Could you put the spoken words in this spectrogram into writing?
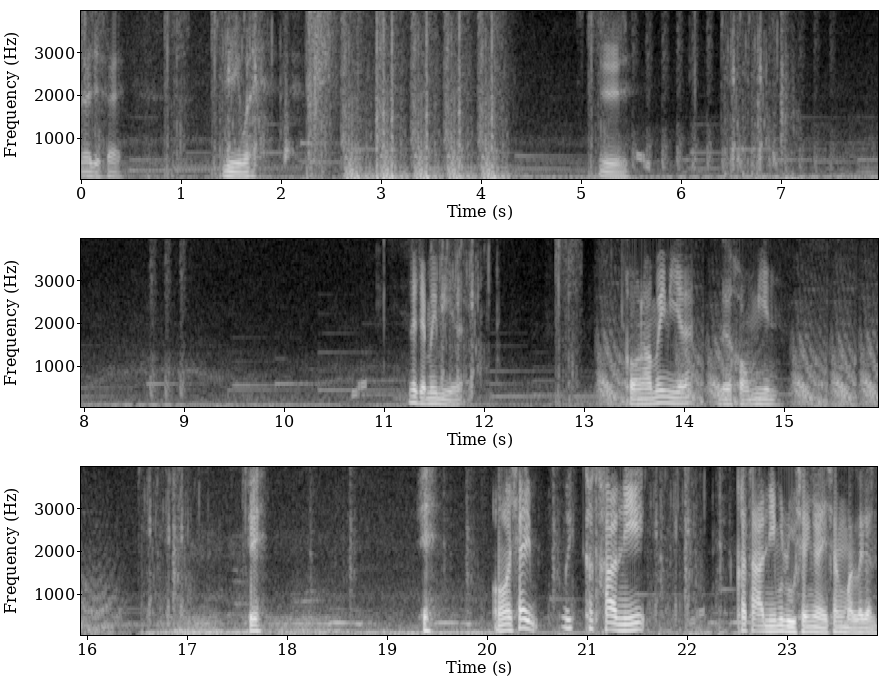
น่าจะใช่ มีไหมเออน่าจะไม่มีแล้ว ของเราไม่มีแล้ว เหลือของมีน เอ๊ะ เอ๊ะ อ๋อใช่คาถานี้คาถานี้ไม่รู้ใช้ไงช่างมันแล้วกัน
